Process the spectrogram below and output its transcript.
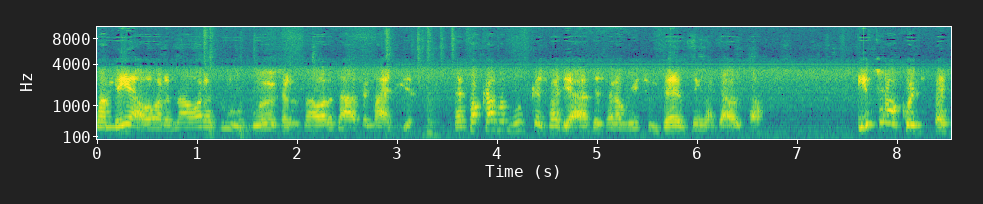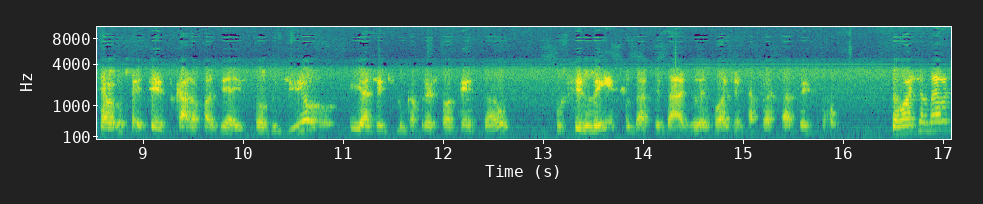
uma meia hora, na hora do, do na hora da Ave Maria. Né? Tocava músicas variadas, geralmente um jazz bem legal e tal. Isso é uma coisa especial. Eu não sei se esse cara fazia isso todo dia e a gente nunca prestou atenção, silêncio da cidade levou a gente a prestar atenção. Então, as janelas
